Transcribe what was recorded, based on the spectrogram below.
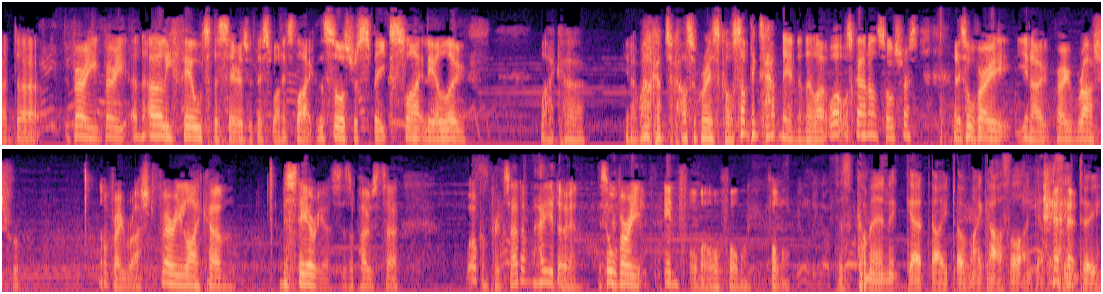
and uh, very, very an early feel to the series with this one. It's like the sorceress speaks slightly aloof, like, uh, you know, welcome to Castle Grayskull. Something's happening, and they're like, what? What's going on, sorceress? And it's all very, you know, very rushed. Not very rushed. Very like um, mysterious, as opposed to Welcome, Prince Adam. How you doing? It's all very informal or formal. Formal. Just come in, get out of my castle, and get the scene too,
